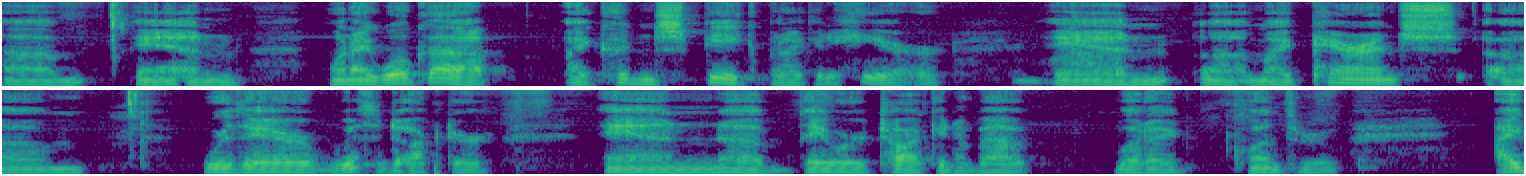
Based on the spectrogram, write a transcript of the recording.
Um, and when I woke up, I couldn't speak, but I could hear. And uh, my parents um, were there with the doctor, and uh, they were talking about what I'd gone through. I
